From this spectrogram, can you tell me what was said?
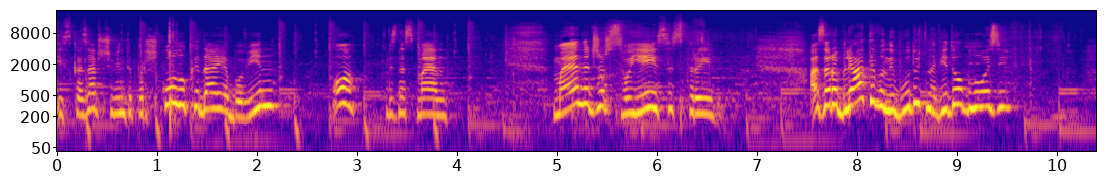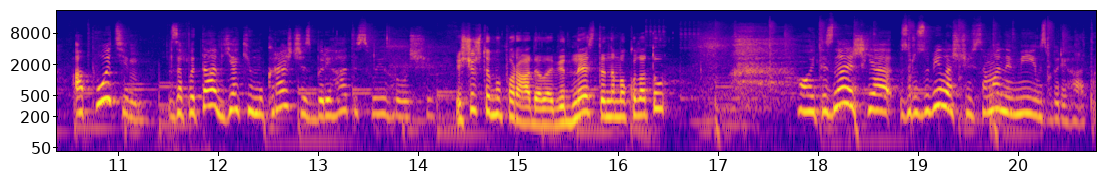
і сказав, що він тепер школу кидає, бо він о, бізнесмен, менеджер своєї сестри. А заробляти вони будуть на відеоблозі. А потім запитав, як йому краще зберігати свої гроші. І що ж ти йому порадила? Віднести на макулатур? Ой, ти знаєш, я зрозуміла, що й сама не вмію їх зберігати.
